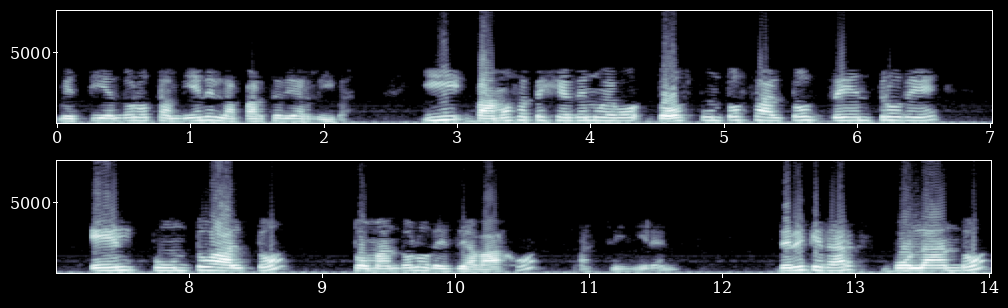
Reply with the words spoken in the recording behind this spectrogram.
metiéndolo también en la parte de arriba. Y vamos a tejer de nuevo dos puntos altos dentro de el punto alto, tomándolo desde abajo, así miren. Debe quedar volando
